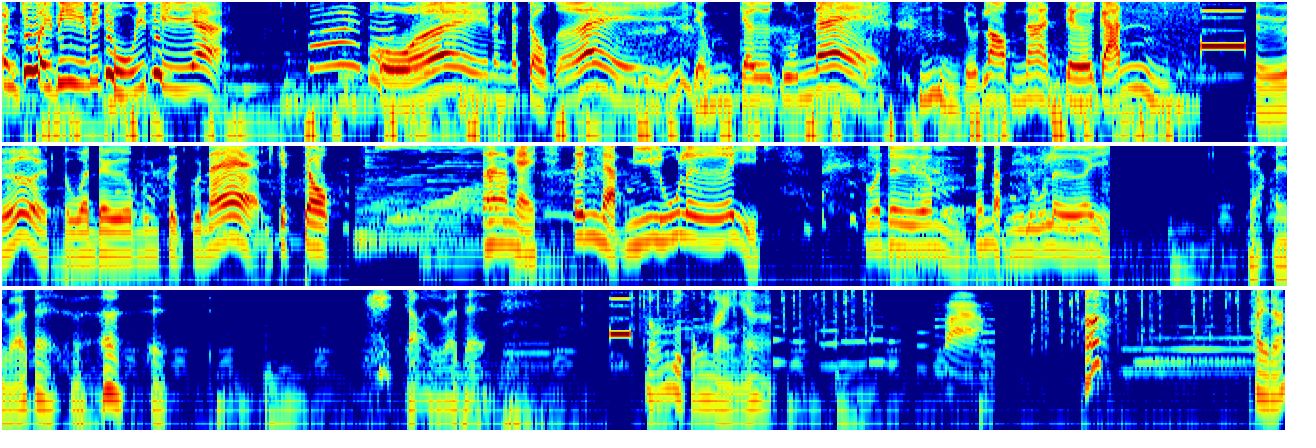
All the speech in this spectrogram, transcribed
มันช่วยพี่ไม่ถูกวิธีอะโอ้ยนางกระจกเอ้ย เดี๋ยวมึงเจอกูแน่อืมเดี๋ยวรอบหน้าเจอกัน เออ ตัวเดิมมึงเสร็จกูแน่อีกระจก นั่นไง เต้นแบบนี้รู้เลย ตัวเดิม เต้นแบบนี้รู้เลย อยากไปว่าแต่ อยากไปว่าแต่น้องอยู่ตรงไหนอะ ฟางฮะ ใครนะ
